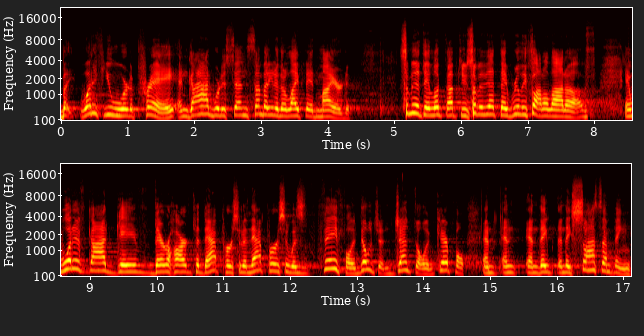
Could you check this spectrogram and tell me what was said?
But what if you were to pray and God were to send somebody into their life they admired, somebody that they looked up to, somebody that they really thought a lot of? And what if God gave their heart to that person and that person was faithful and diligent and gentle and careful and, and, and, they, and they saw something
